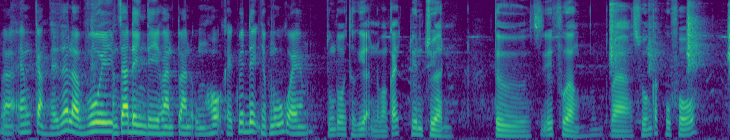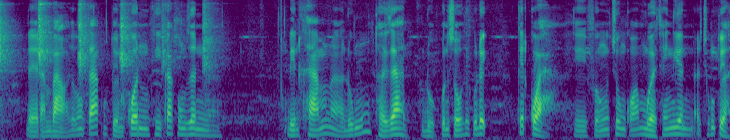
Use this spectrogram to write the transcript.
và em cảm thấy rất là vui. Gia đình thì hoàn toàn ủng hộ cái quyết định nhập ngũ của em. Chúng tôi thực hiện bằng cách tuyên truyền từ dưới phường và xuống các khu phố để đảm bảo cho công tác tuyển quân khi các công dân à, đến khám là đúng thời gian, đủ quân số theo quy định. Kết quả thì phường Trung có 10 thanh niên đã trúng tuyển,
